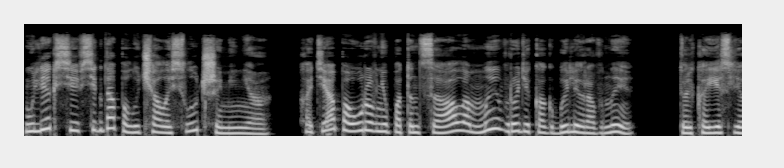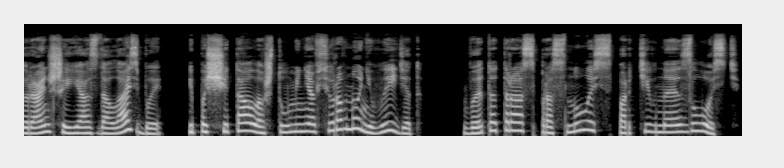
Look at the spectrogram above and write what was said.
У Лекси всегда получалось лучше меня, хотя по уровню потенциала мы вроде как были равны. Только если раньше я сдалась бы и посчитала, что у меня все равно не выйдет, в этот раз проснулась спортивная злость.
